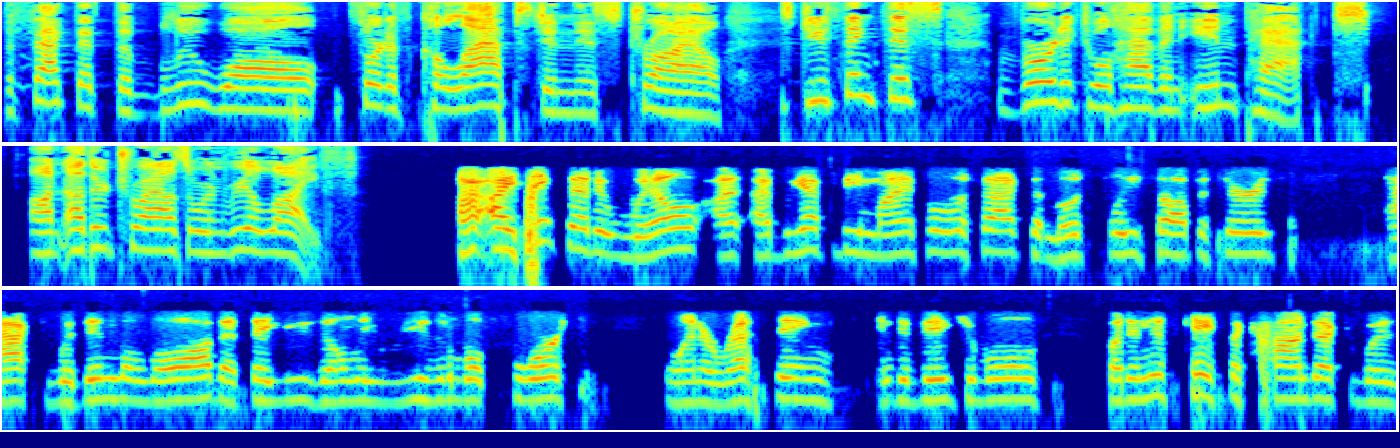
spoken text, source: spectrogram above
The fact that the blue wall sort of collapsed in this trial, do you think this verdict will have an impact on other trials or in real life? I, think that it will. I, I, we have to be mindful of the fact that most police officers act within the law, that they use only reasonable force when arresting individuals. But in this case, the conduct was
